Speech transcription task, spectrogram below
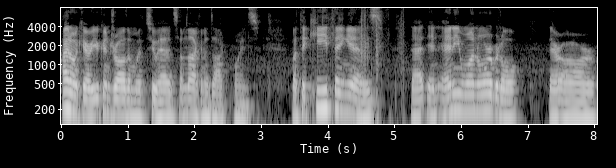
I don't care, you can draw them with two heads. I'm not going to dock points. But the key thing is that in any one orbital, there are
